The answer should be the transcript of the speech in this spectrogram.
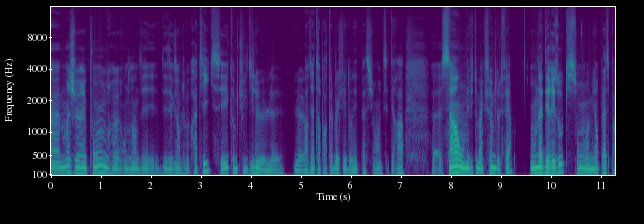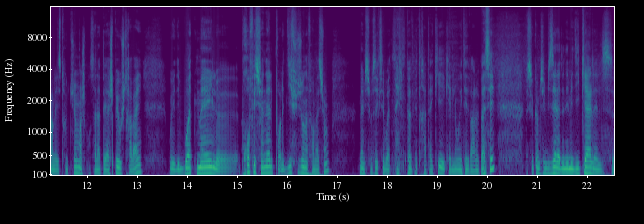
euh, moi, je vais répondre euh, en donnant des, exemples un peu pratiques. C'est, comme tu le dis, l'ordinateur portable avec les données de patients, etc. Ça, on évite au maximum de le faire. On a des réseaux qui sont mis en place par les structures. Moi, je pense à la PHP où je travaille, où il y a des boîtes mail professionnelles pour les diffusions d'informations, même si on sait que ces boîtes mail peuvent être attaquées et qu'elles l'ont été par le passé. Parce que, comme tu me disais, la donnée médicale, elle, se,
